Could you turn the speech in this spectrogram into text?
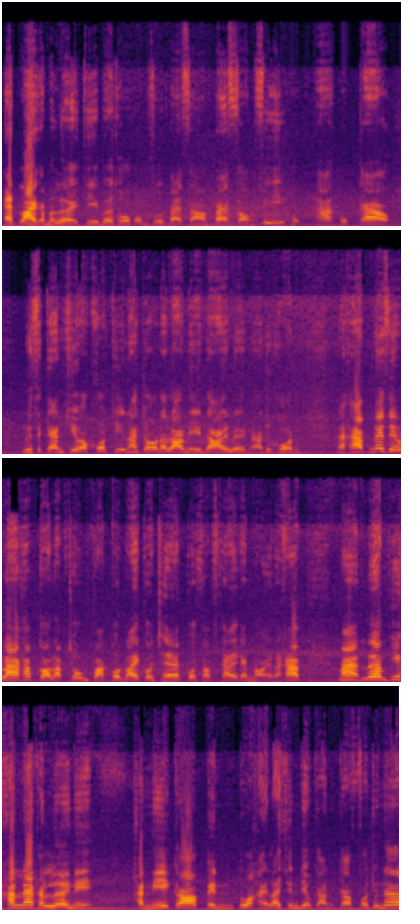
แอดไลน์กันมาเลยที่เบอร์โทรผม 0838246569 หรือสแกน QR Code ที่หน้าจอด้านล่างนี้ได้เลยนะทุกคนนะครับไม่เสียเวลาครับก่อนรับชมฝากกดไลค์กดแชร์กด Subscribe กันหน่อยนะครับ มาเริ่มที่คันแรกกันเลยนี่ คันนี้ก็เป็นตัวไฮไลท์เช่นเดียวกันกับ Fortuner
